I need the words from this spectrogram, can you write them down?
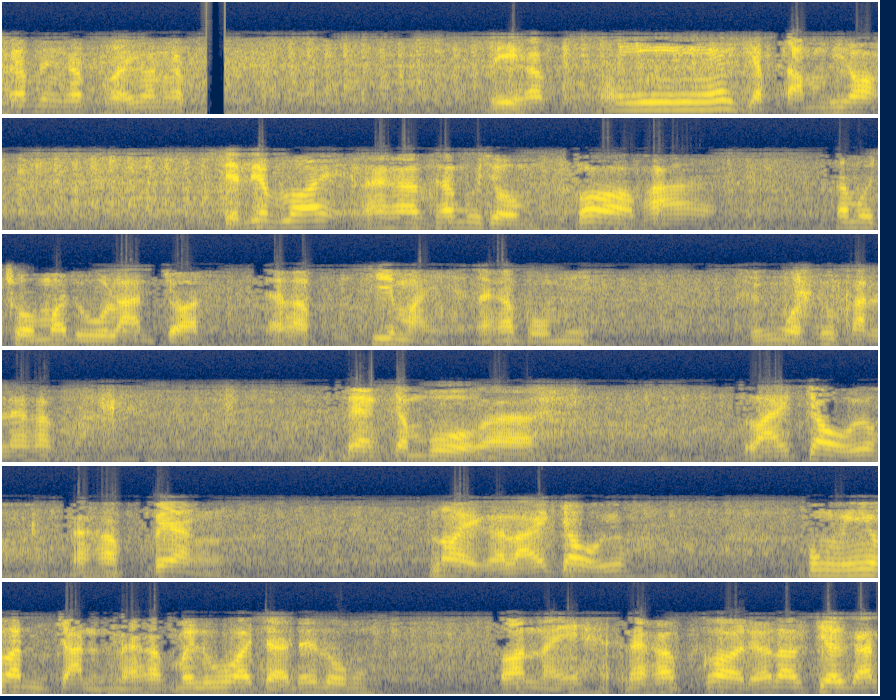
แป๊บหนึงครับถอยก่อนครับนี่ครับโอ้ยเหยับต่ำพี่น้องเสร็จเรียบร้อยนะครับท่านผู้ชม ก็พาท่านผู้ชมมาดูลานจอดนะครับ ที่ใหม่นะครับ ผมนี่ถึงหมดทุกคันแล้วครับแป้งจัมโบ้อ่าหลายเจ้าอยู่นะครับ แป้ง น้อยกับหลายเจ้าอยู่พรุ่งนี้วันจันทร์นะครับ ไม่รู้ว่าจะได้ลงตอนไหนนะครับ ก็เดี๋ยวเราเจอกัน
